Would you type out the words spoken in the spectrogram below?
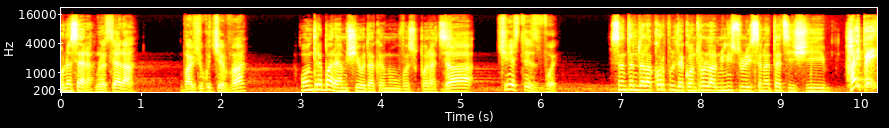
Bună seara! Bună seara! Vă ajut cu ceva? O întrebare am și eu, dacă nu vă supărați. Da, cine sunteți voi? Suntem de la Corpul de Control al Ministrului Sănătății și... Hai pe!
